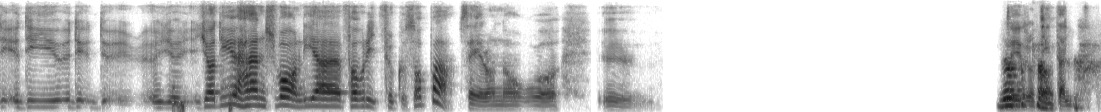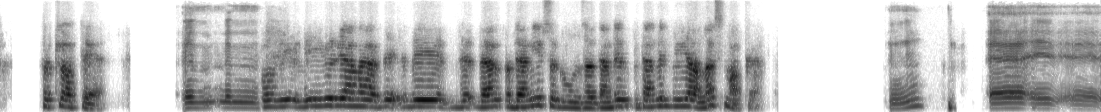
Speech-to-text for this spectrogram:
det, det, det, det, ja, det är ju hans vanliga favoritfrukostsoppa, säger hon och, och eh, ja, såklart. Såklart det. Um, um, Och vi, vi vill gärna... Vi, vi, den, och den är så god så den, vill- den vill vi alla smaka. Mm. Eh, eh, eh.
